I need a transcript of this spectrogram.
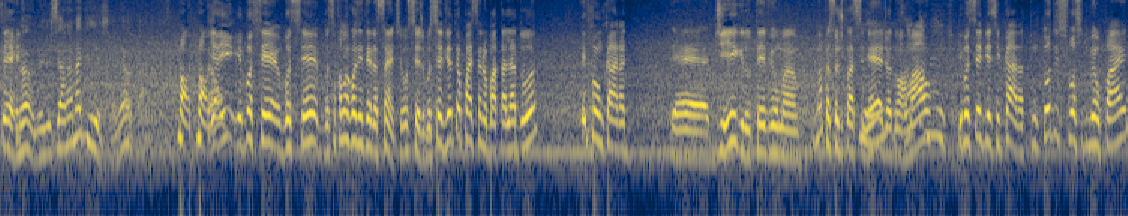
Sei. Não, não existia nada disso, entendeu? Bom, bom Então- e aí e você, você, você falou uma coisa interessante, ou seja, você via teu pai sendo batalhador e foi um cara é, digno, teve uma, uma pessoa de classe Sim, média, normal, exatamente. e você via assim, cara, com todo o esforço do meu pai,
